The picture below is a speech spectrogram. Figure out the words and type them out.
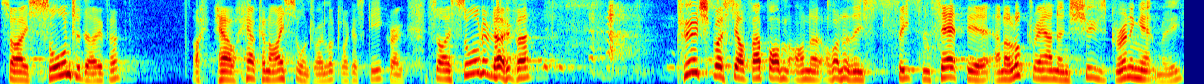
So I sauntered over. How, how can I saunter? I look like a scarecrow. So I sauntered over, perched myself up on, on a, one of these seats and sat there, and I looked around, and Shu's grinning at me.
